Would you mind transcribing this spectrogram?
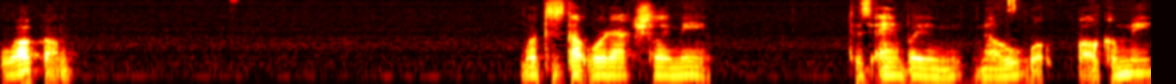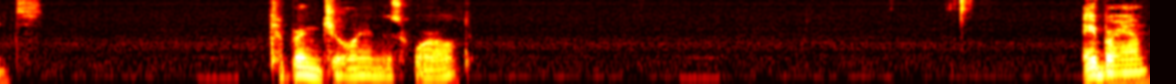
welcome. What does that word actually mean? Does anybody know what welcome means? To bring joy in this world? Abraham?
